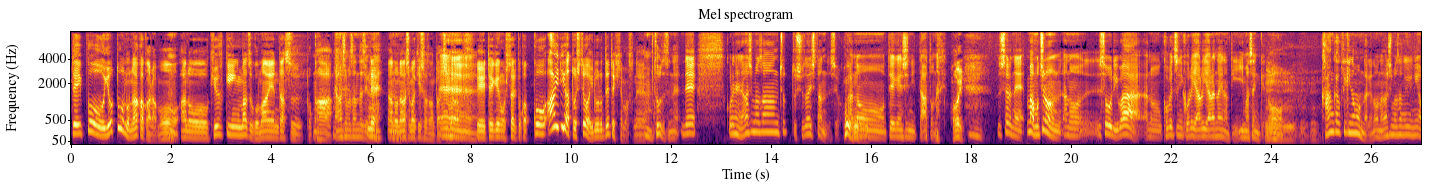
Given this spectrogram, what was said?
で、一方、与党の中からも、あの、給付金まず5万円出すとか、長嶋さんたちがね。ね、あの、長島記者さんたちが、ええ。えー提言をしたりとか、こう、アイディアとしてはいろいろ出てきてますね。うん、そうですね。で、これね、長嶋さんちょっと取材したんですよ。あの、提言しに行った後ね。はい。そ そしたらね、まあもちろん、あの、総理は、あの、個別にこれやるやらないなんて言いませんけど、感覚的なもんだけど、長嶋さんが言うには、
